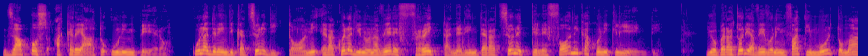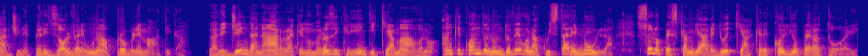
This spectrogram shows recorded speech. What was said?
Zappos ha creato un impero. Una delle indicazioni di Tony era quella di non avere fretta nell'interazione telefonica con i clienti. Gli operatori avevano infatti molto margine per risolvere una problematica. La leggenda narra che numerosi clienti chiamavano anche quando non dovevano acquistare nulla, solo per scambiare due chiacchiere con gli operatori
